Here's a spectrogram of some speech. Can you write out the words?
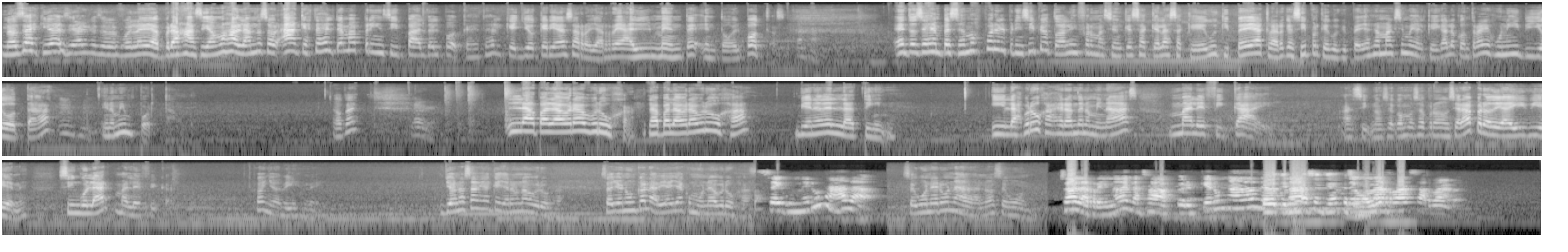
No sé, es que iba a decir algo se me fue la idea. Pero ajá, sigamos hablando sobre. Ah, que este es el tema principal del podcast. Este es el que yo quería desarrollar realmente en todo el podcast. Ajá. Entonces empecemos por el principio. Toda la información que saqué la saqué de Wikipedia. Claro que sí, porque Wikipedia es lo máximo y el que diga lo contrario es un idiota. Y no me importa. ¿Ok? Ok. La palabra bruja. La palabra bruja viene del latín. Y las brujas eran denominadas maleficae. Así, no sé cómo se pronunciará, pero de ahí viene. Singular, maléfica. Coño, Disney. Yo no sabía que ella era una bruja. O sea, yo nunca la vi a ella como una bruja. Según era un hada. Según era una hada, ¿no? Según. O sea, la reina de las hadas, pero es que era un hada de Pero tiene una, más sentido que de una bruja. raza rara.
